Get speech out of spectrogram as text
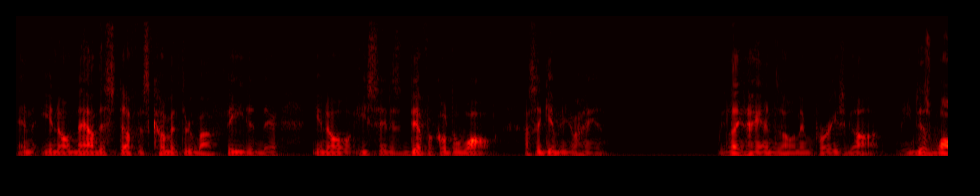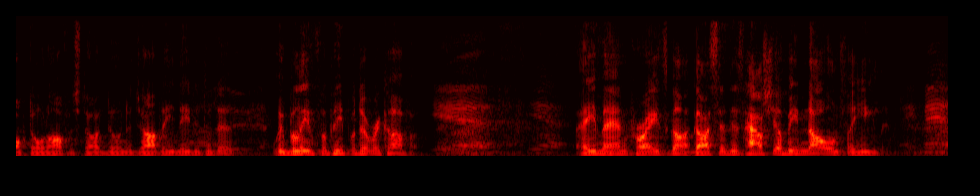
And, you know, now this stuff is coming through my feet and there. You know, he said it's difficult to walk. I said, give me your hand. We laid hands on him, praise God. And he just walked on off and started doing the job that he needed to do. We believe for people to recover. Yes. Amen. Praise God. God said, This house shall be known for healing. Amen.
